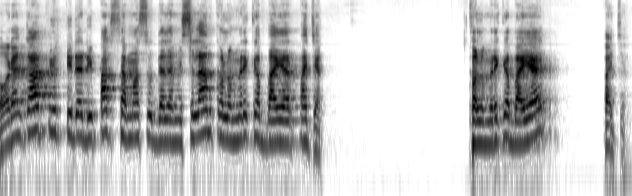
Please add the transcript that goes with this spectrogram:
Orang kafir tidak dipaksa masuk dalam Islam kalau mereka bayar pajak. Kalau mereka bayar pajak.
